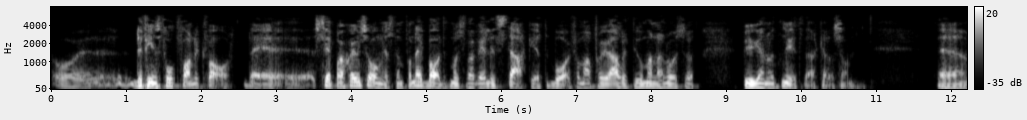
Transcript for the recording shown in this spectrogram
och eh, det finns fortfarande kvar. Det är, separationsångesten från det badet måste vara väldigt stark i Göteborg för man får ju aldrig tummarna loss och bygga något nytt verkar det som. Eh,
